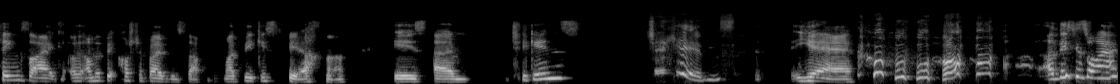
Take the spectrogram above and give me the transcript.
things like I'm a bit claustrophobic and stuff. My biggest fear is um chickens. Chickens. Yeah. And this is why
